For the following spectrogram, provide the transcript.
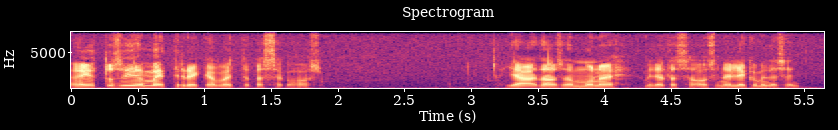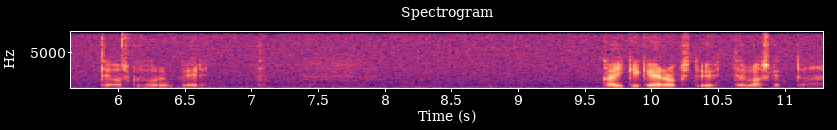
Ei ole tosiaan metriäkään vettä tässä kohdassa. Jäätä on semmonen, mitä tässä olisi, 40 senttiä olisiko suurin piirtein. Kaikki kerrokset yhteen laskettuna.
